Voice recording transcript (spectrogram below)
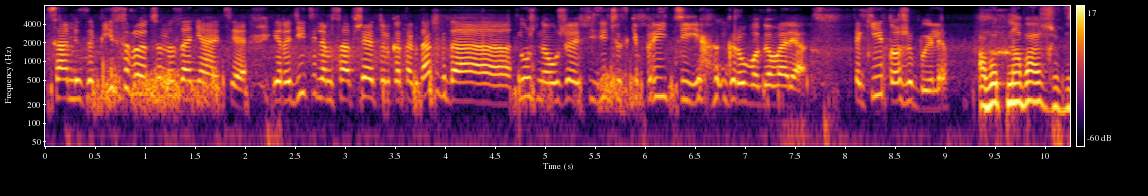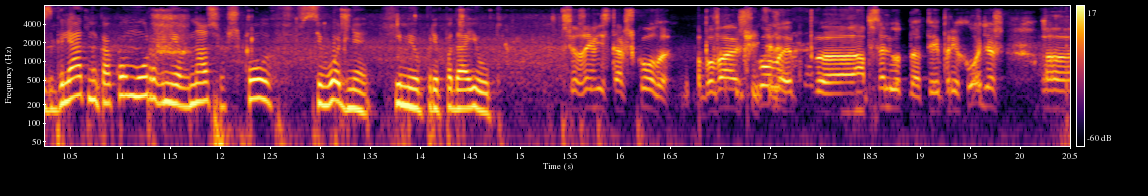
сами записываются на занятия, и родителям сообщают только тогда, когда нужно уже физически прийти, грубо говоря. Такие тоже были. А вот на ваш взгляд, на каком уровне в наших школах сегодня химию преподают? Все зависит от школы. Бывают школы э, абсолютно. Ты приходишь э,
